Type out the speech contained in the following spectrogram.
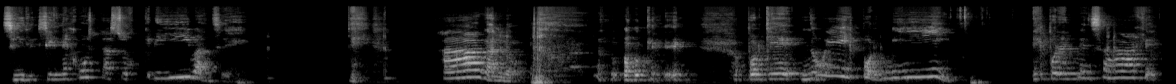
si, si les gusta, suscríbanse háganlo. ¿Ok? Porque no es por mí, es por el mensaje.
